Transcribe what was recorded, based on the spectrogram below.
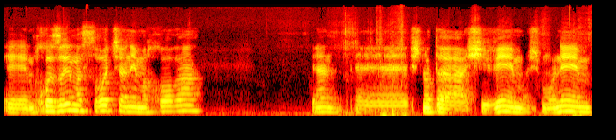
הם חוזרים עשרות שנים אחורה, כן, אה, שנות ה-70, ה-80.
